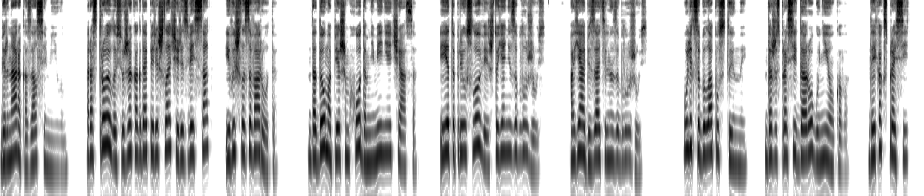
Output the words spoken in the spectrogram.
Бернар оказался милым. Расстроилась уже, когда перешла через весь сад и вышла за ворота. До дома пешим ходом не менее часа, и это при условии, что я не заблужусь. А я обязательно заблужусь. Улица была пустынной, даже спросить дорогу не у кого. Да и как спросить?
